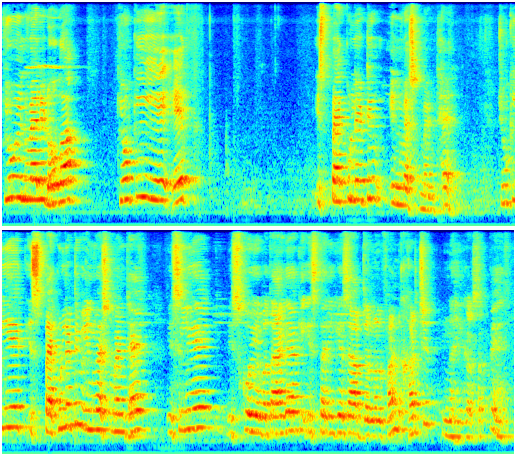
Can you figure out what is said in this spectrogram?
क्यों इनवैलिड होगा? क्योंकि ये एक स्पेकुलेटिव इन्वेस्टमेंट है। क्योंकि ये एक स्पेकुलेटिव इन्वेस्टमेंट है, इसलिए इसको ये बताया गया कि इस तरीके से आप जनरल फंड खर्च नहीं कर सकते हैं।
